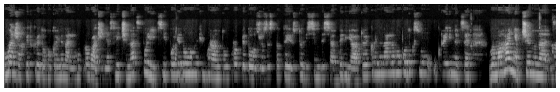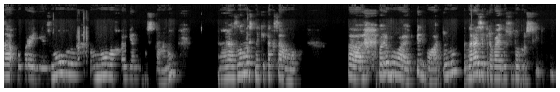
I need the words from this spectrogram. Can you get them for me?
У межах відкритого кримінального провадження слідчі Нацполіції повідомили фігурантам про підозру за статтею 189 Кримінального кодексу України. Це вимагання вчинене за попередньою змовою в умовах воєнного стану. Е, Зловмисники так само е, перебувають під вартою. Наразі триває досудове розслідування.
